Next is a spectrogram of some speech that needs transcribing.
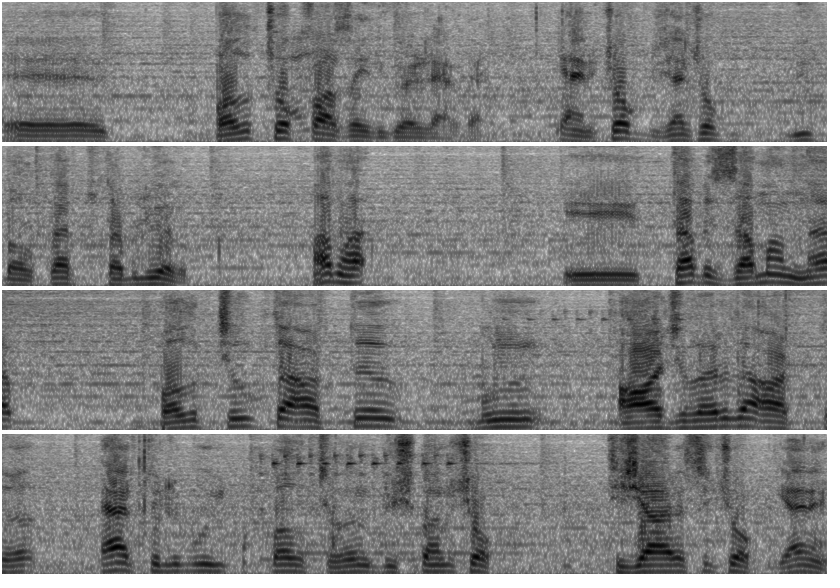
e, balık çok fazlaydı göllerde. Yani çok güzel, çok büyük balıklar tutabiliyorduk. Ama e, tabi zamanla balıkçılık da arttı, bunun ağacıları da arttı. Her türlü bu balıkçılığın düşmanı çok, ticareti çok. Yani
